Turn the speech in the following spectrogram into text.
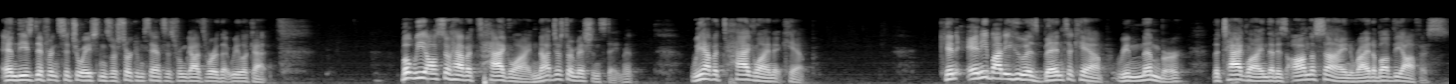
And these different situations or circumstances from God's word that we look at. But we also have a tagline, not just our mission statement. We have a tagline at camp. Can anybody who has been to camp remember the tagline that is on the sign right above the office?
